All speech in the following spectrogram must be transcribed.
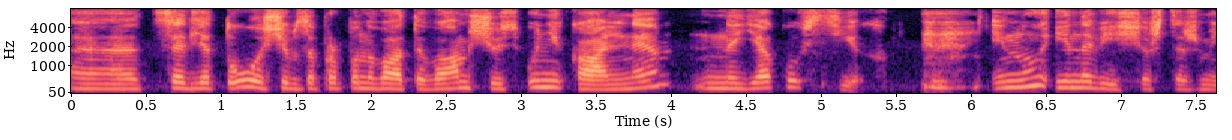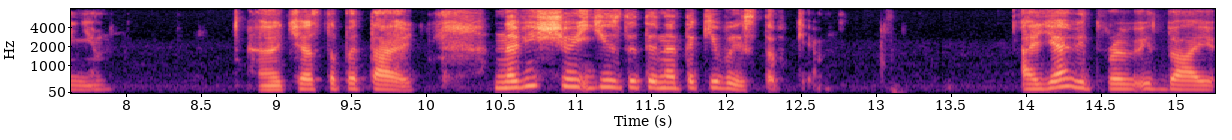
Е, Це для того, щоб запропонувати вам щось унікальне, не як у всіх. І ну і навіщо ж це ж мені? Е, Часто питають, навіщо їздити на такі виставки? А я відповідаю,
